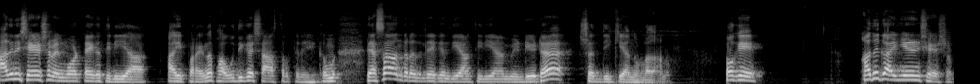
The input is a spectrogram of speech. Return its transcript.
അതിനുശേഷം എങ്ങോട്ടേക്ക് തിരിയുക ഈ പറയുന്ന ഭൗതിക ശാസ്ത്രത്തിലേക്കും രസതന്ത്രത്തിലേക്ക് എന്ത് ചെയ്യാൻ തിരിയാൻ വേണ്ടിയിട്ട് ശ്രദ്ധിക്കുക എന്നുള്ളതാണ്. ഓക്കെ? അത് കഴിഞ്ഞതിന് ശേഷം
